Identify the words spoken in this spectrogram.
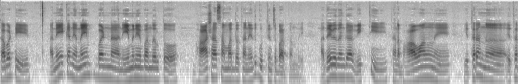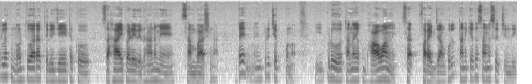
కాబట్టి అనేక నిర్ణయింపబడిన నియమ నిబంధనలతో భాషా సమర్థత అనేది గుర్తించబడుతుంది. అదేవిధంగా వ్యక్తి తన భావాలని ఇతర ఇతరులకు నోటి ద్వారా తెలియజేయటకు సహాయపడే విధానమే సంభాషణ. అంటే నేను ఇప్పుడు చెప్పుకున్నాం. ఇప్పుడు తన యొక్క భావాల్ని స ఫర్ ఎగ్జాంపుల్ తనకేదో సమస్య వచ్చింది.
